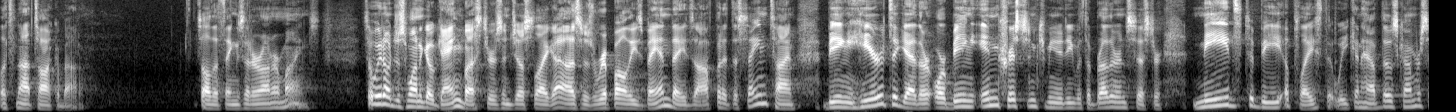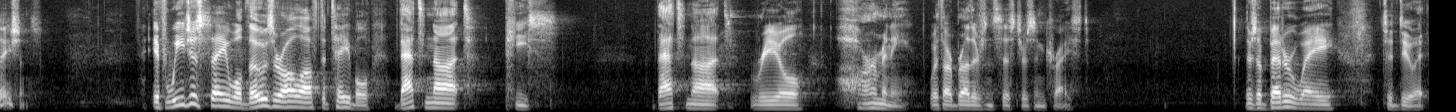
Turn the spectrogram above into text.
let's not talk about them. It's all the things that are on our minds. So we don't just want to go gangbusters and just like, ah, oh, let's just rip all these band aids off. But at the same time, being here together or being in Christian community with a brother and sister needs to be a place that we can have those conversations. If we just say, well, those are all off the table, that's not peace. That's not real harmony with our brothers and sisters in Christ. There's a better way to do it.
